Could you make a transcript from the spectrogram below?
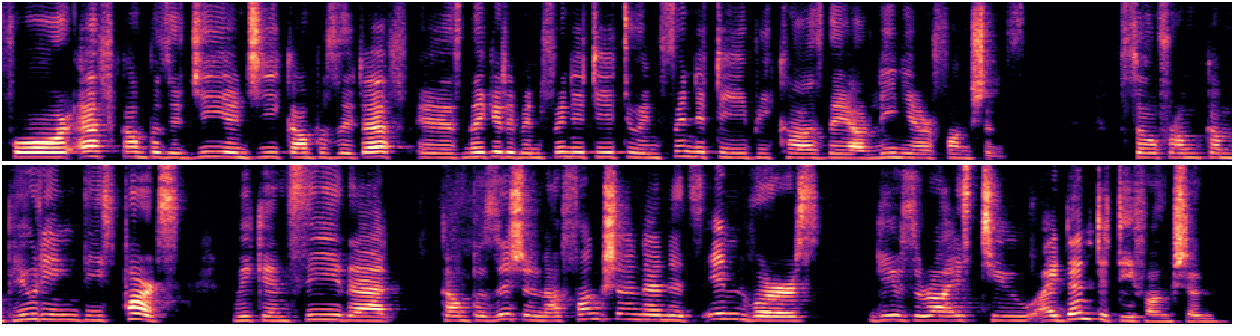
for f composite g and g composite f is negative infinity to infinity because they are linear functions. So from computing these parts, we can see that composition of function and its inverse gives rise to identity function.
